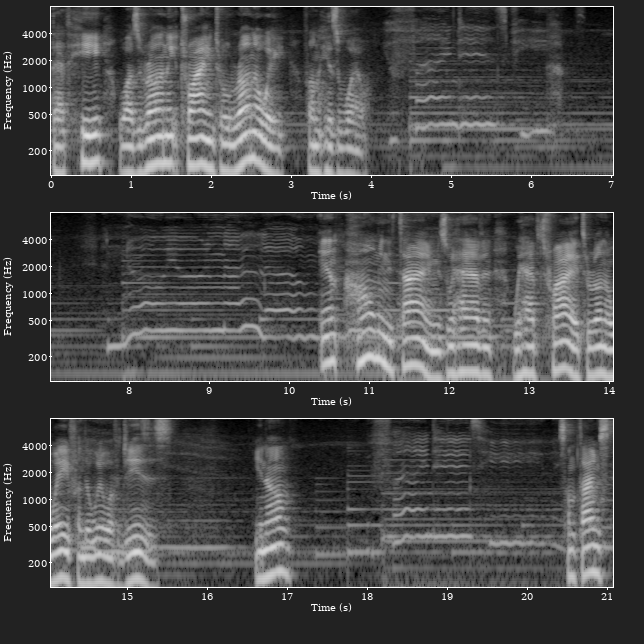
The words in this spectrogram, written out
that he was running trying to run away from his well. And how many times we have we have tried to run away from the will of Jesus? You know? Sometimes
